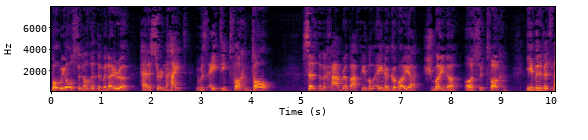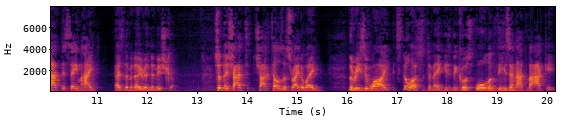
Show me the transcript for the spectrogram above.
But we also know that the menorah had a certain height. It was 18 tfachim tall. Says the Mechaber v'afilu eina gavoya shmoina osir tfachim. Even if it's not the same height as the menorah in the Mishkan. So the Shach tells us right away, the reason why it's still us to make is because all of these are not ba'akiv.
